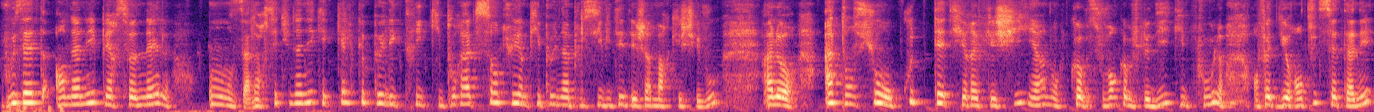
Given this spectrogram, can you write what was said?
Vous êtes en année personnelle 11. Alors, c'est une année qui est quelque peu électrique, qui pourrait accentuer un petit peu une impulsivité déjà marquée chez vous. Alors, attention aux coups de tête irréfléchis, hein, donc souvent, comme je le dis, qui poule, en fait, durant toute cette année,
